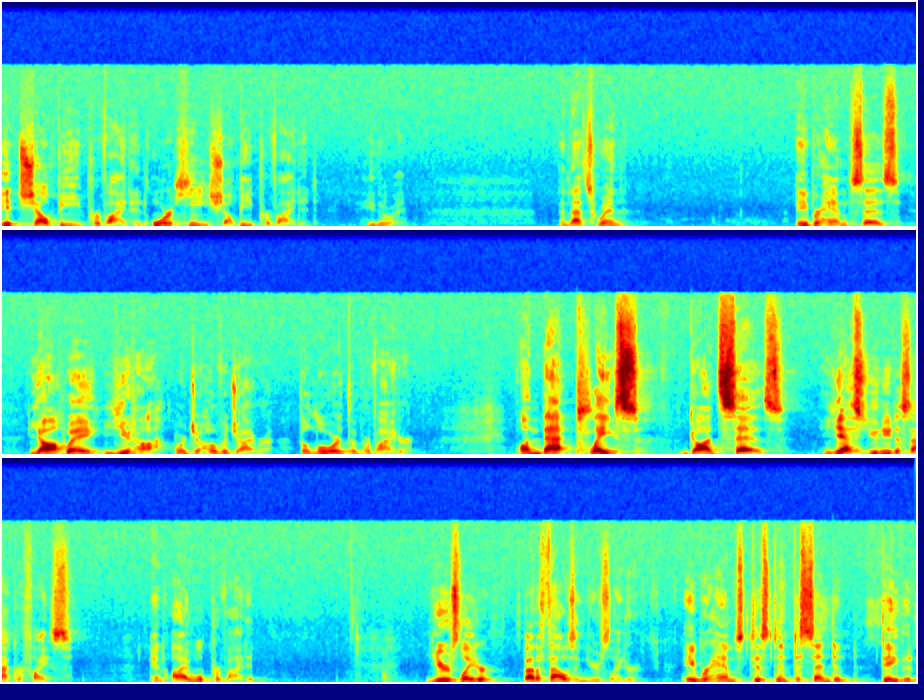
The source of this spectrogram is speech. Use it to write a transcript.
it shall be provided, or he shall be provided. Either way. And that's when Abraham says, Yahweh Yireh, or Jehovah Jireh, the Lord the provider. On that place, God says, Yes, you need a sacrifice, and I will provide it. Years later, about a thousand years later, Abraham's distant descendant, David,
